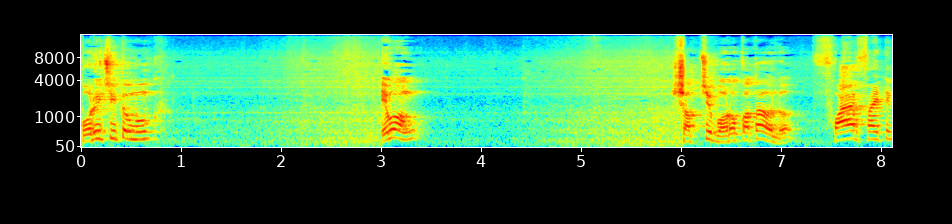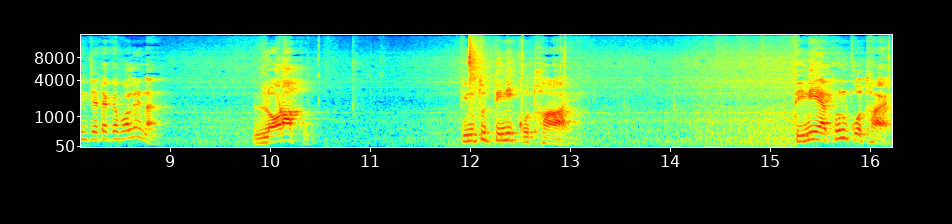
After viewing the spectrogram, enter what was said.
পরিচিত মুখ। এবং সবচেয়ে বড় কথা হলো ফায়ার ফাইটিং যেটাকে বলে না, লড়াকু। কিন্তু তিনি কোথায়? তিনি এখন কোথায়?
